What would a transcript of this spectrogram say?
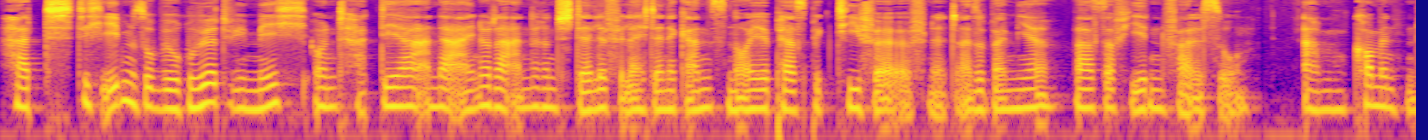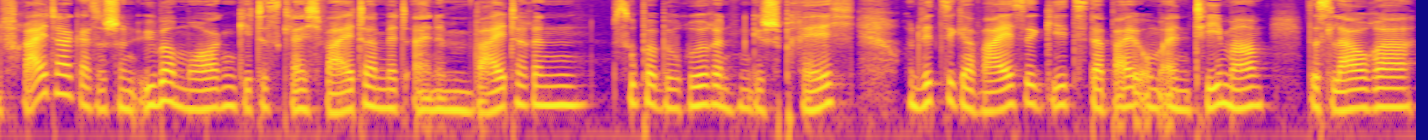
hat dich ebenso berührt wie mich und hat dir an der einen oder anderen Stelle vielleicht eine ganz neue Perspektive eröffnet. Also bei mir war es auf jeden Fall so. Am kommenden Freitag, also schon übermorgen, geht es gleich weiter mit einem weiteren super berührenden Gespräch. Und witzigerweise geht es dabei um ein Thema, das Laura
